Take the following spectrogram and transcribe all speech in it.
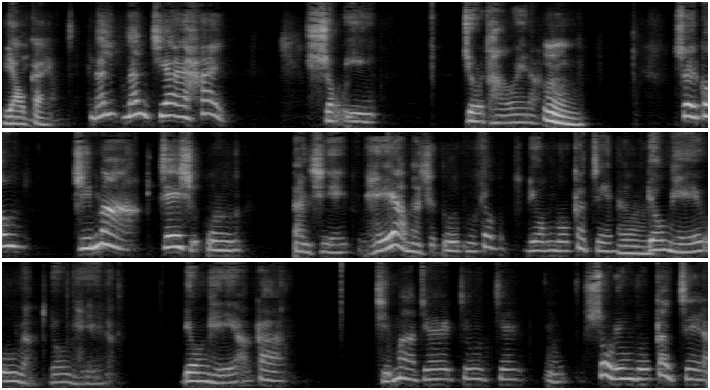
了解。咱咱遮诶海属于石头诶啦。嗯。所以讲，即马这是有，但是虾啊嘛是有，毋过量无较济，龙虾有啦，龙虾啦，龙虾啊，甲即马这这这嗯数量无较济啦，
